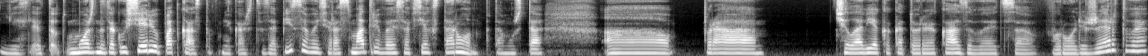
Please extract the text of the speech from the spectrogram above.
Если тут можно такую серию подкастов, мне кажется, записывать, рассматривая со всех сторон, потому что э, про человека, который оказывается в роли жертвы,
